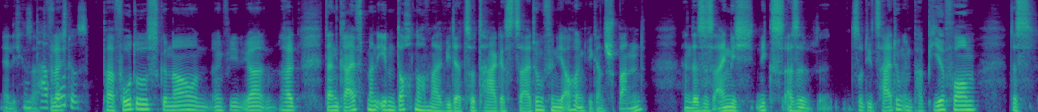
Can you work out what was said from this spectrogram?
ehrlich gesagt. Ein paar Vielleicht Fotos. paar Fotos, genau, und irgendwie, ja, halt, dann greift man eben doch nochmal wieder zur Tageszeitung, finde ich auch irgendwie ganz spannend. Denn das ist eigentlich nix, also so die Zeitung in Papierform, das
